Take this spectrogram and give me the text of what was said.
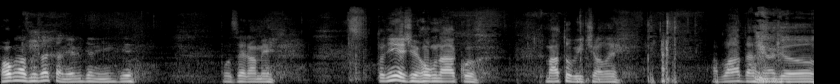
Hovna sme zatiaľ nevideli nikde. Pozeráme. To nie je, že hovna ako Matovič, ale vláda, Inak, eh,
